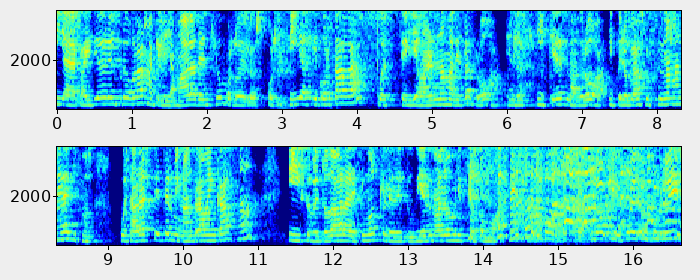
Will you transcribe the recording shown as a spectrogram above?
Y a raíz de ver el programa que le llamaba la atención por lo de los policías que cortaban, pues te llevaban en una maleta droga. Entonces, ¿y qué es la droga? Y pero claro, surgió una manera que dijimos, pues ahora este término ha entrado en casa y sobre todo agradecimos que le detuvieron al hombre y fue como, ¿has visto lo que puede ocurrir?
